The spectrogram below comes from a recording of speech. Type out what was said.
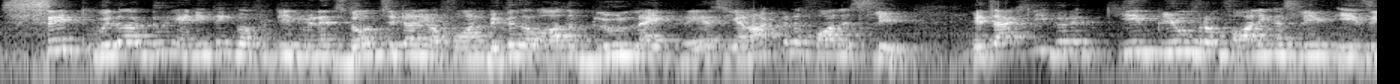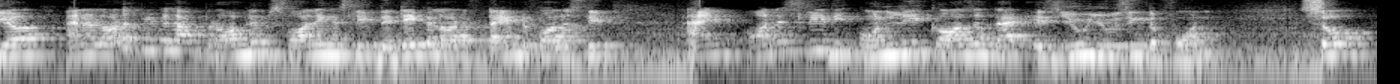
Sit without doing anything for 15 minutes. Don't sit on your phone because of all the blue light rays. You're not going to fall asleep. It's actually going to keep you from falling asleep easier. And a lot of people have problems falling asleep. They take a lot of time to fall asleep. And honestly the only cause of that is you using the phone so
